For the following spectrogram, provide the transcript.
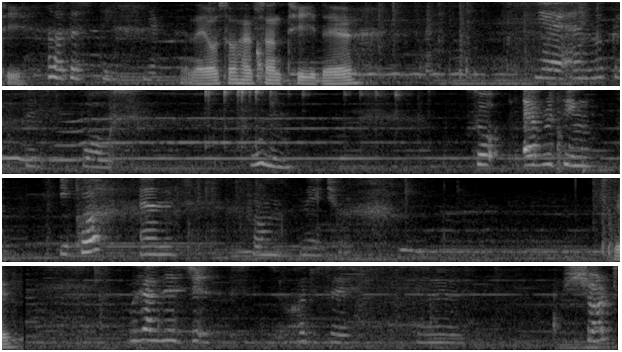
tea. Lotus tea. Yeah. And they also have some tea there. Yeah, and look at this bowls. It's wooden. So everything eco and from nature. Okay. We have this, how to say, the short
